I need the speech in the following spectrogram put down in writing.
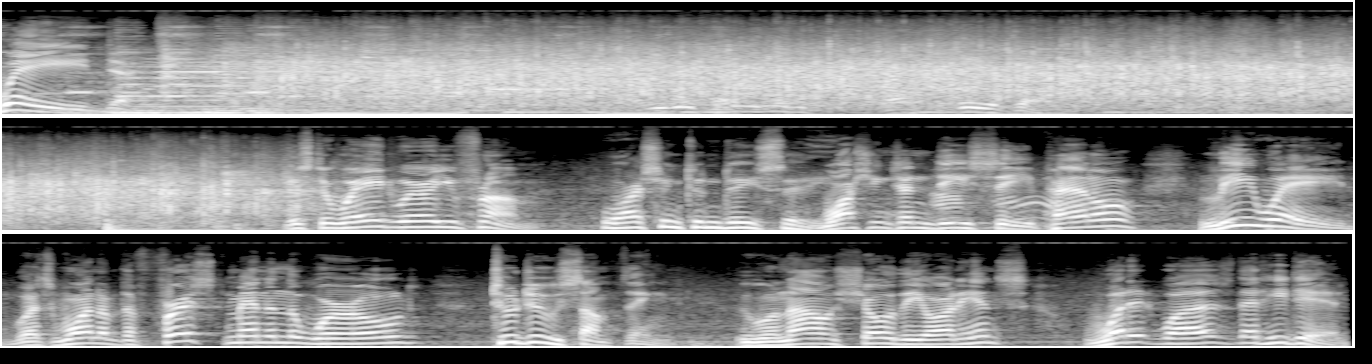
Wade. Mr. Wade, where are you from? Washington, D.C. Washington, D.C. Panel, Leigh Wade was one of the first men in the world to do something. We will now show the audience what it was that he did.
